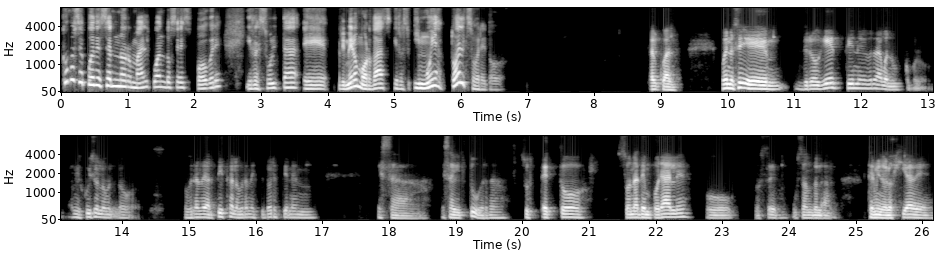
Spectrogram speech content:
¿Cómo se puede ser normal cuando se es pobre y resulta eh, primero mordaz y, muy actual sobre todo? Tal cual. Bueno, sí, eh, Droguet tiene, ¿verdad? Bueno, como a mi juicio los grandes artistas, los grandes escritores tienen esa, esa virtud, ¿verdad? Sus textos son atemporales o, no sé, usando la terminología de,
